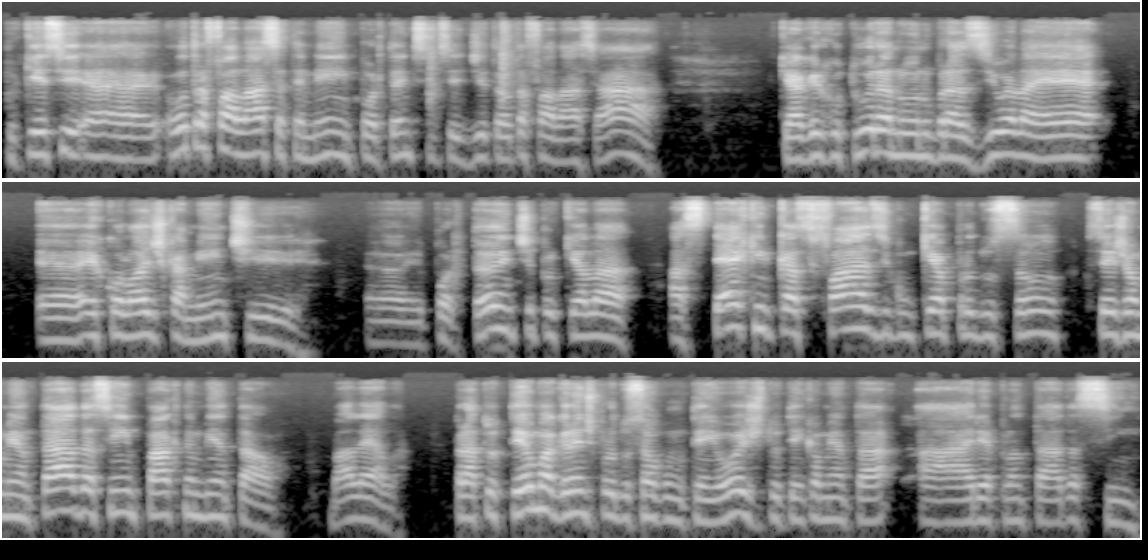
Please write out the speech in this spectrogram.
porque esse é, outra falácia também importante se dita outra falácia, ah, que a agricultura no, no Brasil ela é, é ecologicamente é, importante porque ela as técnicas fazem com que a produção seja aumentada sem impacto ambiental. Balela. Para tu ter uma grande produção como tem hoje, tu tem que aumentar a área plantada sim.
